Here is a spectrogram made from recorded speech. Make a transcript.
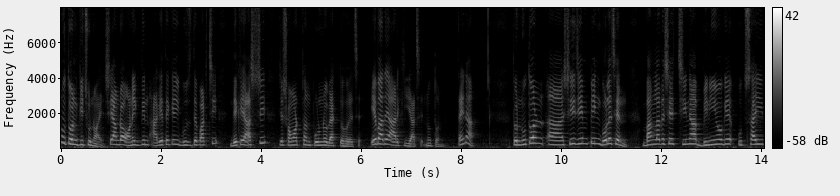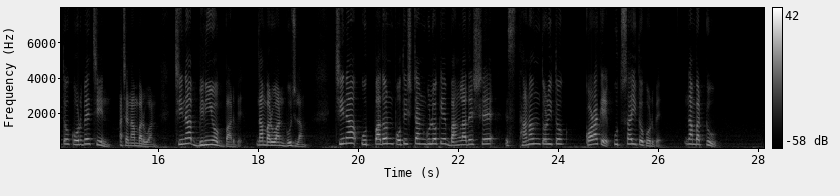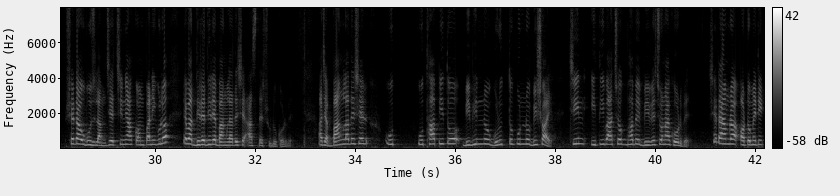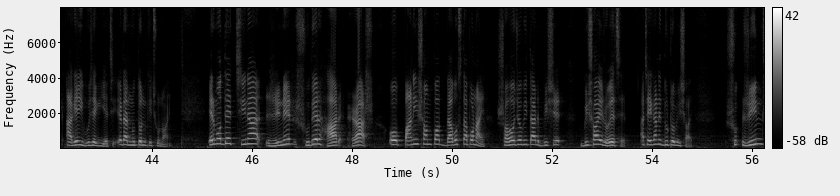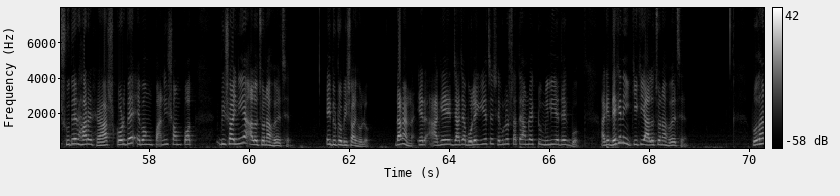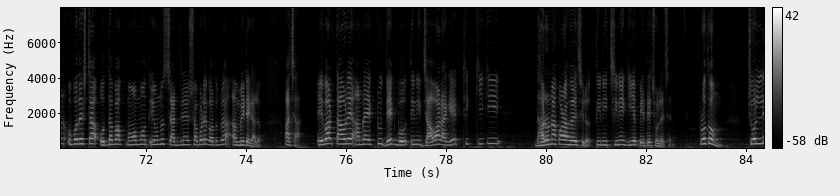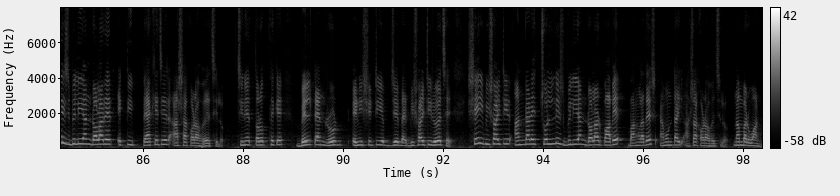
নতুন কিছু নয়। সে আমরা অনেক দিন আগে থেকেই বুঝতে পারছি, দেখে আসছি যে সমর্থন পূর্ণ ব্যক্ত হয়েছে। এ বাদে আর কি আছে নতুন, তাই না? তো নূতন শি জিনপিং বলেছেন, বাংলাদেশে চীনা বিনিয়োগে উৎসাহিত করবে চীন। আচ্ছা নাম্বার ওয়ান, চীনা বিনিয়োগ বাড়বে। নাম্বার ওয়ান, বুঝলাম। চীনা উৎপাদন প্রতিষ্ঠানগুলোকে বাংলাদেশে স্থানান্তরিত করাকে উৎসাহিত করবে। নাম্বার টু, সেটাও বুঝলাম যে চীনা কোম্পানিগুলো এবার ধীরে ধীরে বাংলাদেশে আসতে শুরু করবে। আচ্ছা বাংলাদেশের উত- উত্থাপিত বিভিন্ন গুরুত্বপূর্ণ বিষয় চীন ইতিবাচকভাবে বিবেচনা করবে, সেটা আমরা অটোমেটিক আগেই বুঝে গিয়েছি, এটা নতুন কিছু নয়। এর মধ্যে চীনা ঋণের সুদের হার হ্রাস ও পানি সম্পদ ব্যবস্থাপনায় সহযোগিতার বিষয় রয়েছে। আচ্ছা এখানে দুটো বিষয়। ঋণ সুদের হার হ্রাস করবে এবং পানি সম্পদ বিষয় নিয়ে আলোচনা হয়েছে। এই দুটো বিষয় হলো। দাঁড়ান, এর আগে যা যা বলে গিয়েছে সেগুলোর সাথে আমরা একটু মিলিয়ে দেখব। আগে দেখে নিই কী কী আলোচনা হয়েছে। প্রধান উপদেষ্টা অধ্যাপক মোহাম্মদ ইউনুস চার দিনের সফরে গত মিটে গেল। আচ্ছা এবার তাহলে আমরা একটু দেখব তিনি যাওয়ার আগে ঠিক কী কী ধারণা করা হয়েছিল তিনি চীনে গিয়ে পেতে চলেছে। প্রথম, চল্লিশ বিলিয়ন ডলারের একটি প্যাকেজের আশা করা হয়েছিল। চীনের তরফ থেকে বেল্ট অ্যান্ড রোড ইনিশিয়েটিভ যে বিষয়টি রয়েছে, সেই বিষয়টির আন্ডারে চল্লিশ বিলিয়ন ডলার পাবে বাংলাদেশ, এমনটাই আশা করা হয়েছিল। নাম্বার ওয়ান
